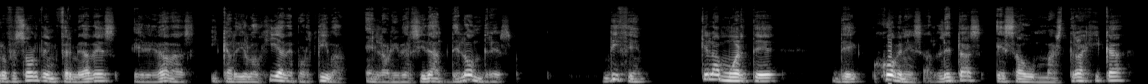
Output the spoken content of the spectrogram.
profesor de enfermedades heredadas y cardiología deportiva en la Universidad de Londres, dice que la muerte de jóvenes atletas es aún más trágica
